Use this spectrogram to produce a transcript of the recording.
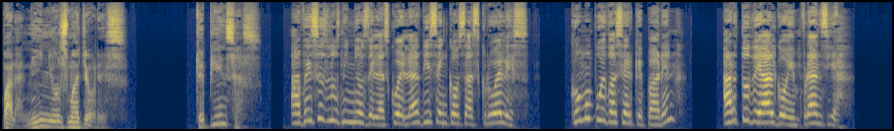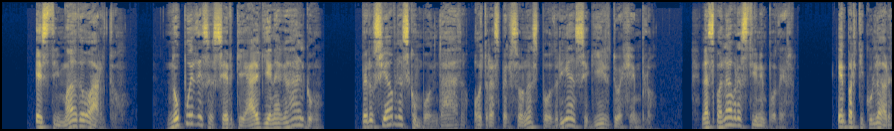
Para niños mayores. ¿Qué piensas? A veces los niños de la escuela dicen cosas crueles. ¿Cómo puedo hacer que paren? Harto de algo en Francia. Estimado Harto, no puedes hacer que alguien haga algo, pero si hablas con bondad, otras personas podrían seguir tu ejemplo. Las palabras tienen poder, en particular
